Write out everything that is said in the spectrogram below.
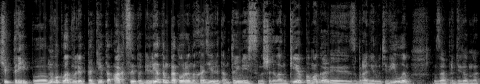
Чип Трип. Э, Мы выкладывали какие-то акции по билетам, которые находили там три месяца на Шри-Ланке, помогали забронировать виллы за определенное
